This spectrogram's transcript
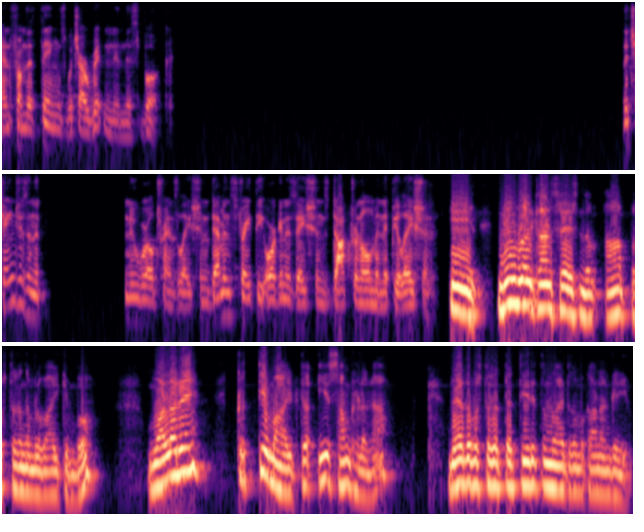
And from the things which are written in this book. The changes in the New World Translation demonstrate the organization's doctrinal manipulation. ഈ ന്യൂ വേൾഡ് ട്രാൻസ്ലേഷൻ ആ പുസ്തകം നമ്മൾ വായിക്കുമ്പോൾ വളരെ കൃത്യമായിട്ട് ഈ സംഘടന വേദപുസ്തകത്തെ തിരുത്തുന്നതായിട്ട് നമുക്ക് കാണാൻ കഴിയും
